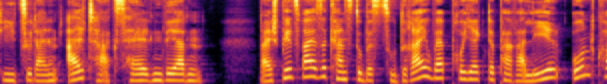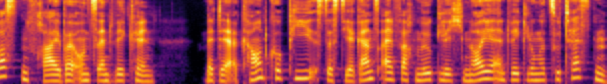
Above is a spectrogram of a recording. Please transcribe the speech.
die zu deinen Alltagshelden werden. Beispielsweise kannst du bis zu drei Webprojekte parallel und kostenfrei bei uns entwickeln. Mit der Account-Kopie ist es dir ganz einfach möglich, neue Entwicklungen zu testen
